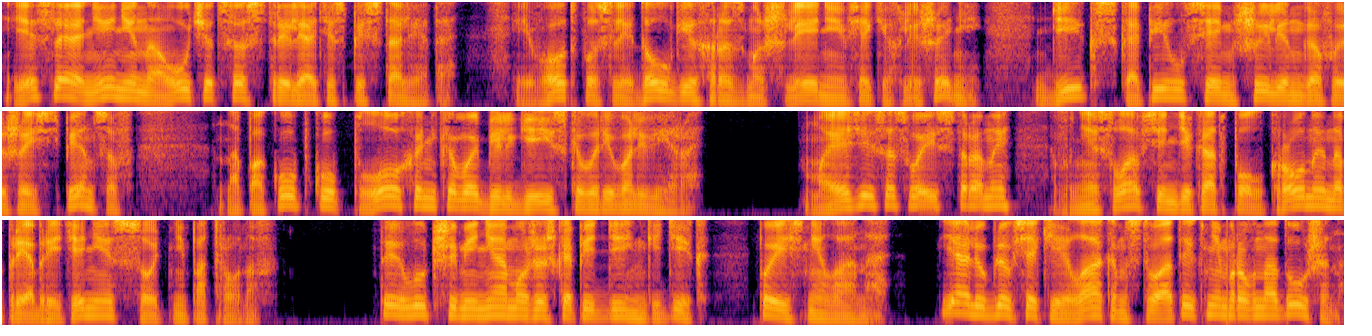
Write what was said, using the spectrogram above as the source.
если они не научатся стрелять из пистолета. И вот после долгих размышлений и всяких лишений Дик скопил семь шиллингов и шесть пенсов на покупку плохонького бельгийского револьвера. Мэзи со своей стороны внесла в синдикат полкроны на приобретение сотни патронов. «Ты лучше меня можешь копить деньги, Дик», — пояснила она. «Я люблю всякие лакомства, а ты к ним равнодушен.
